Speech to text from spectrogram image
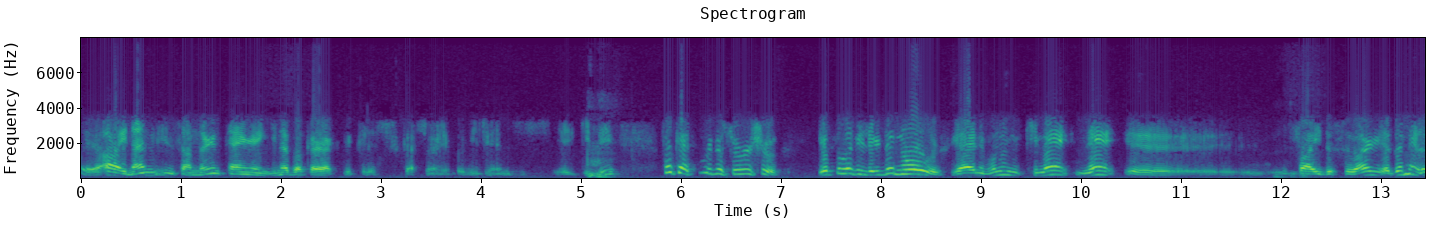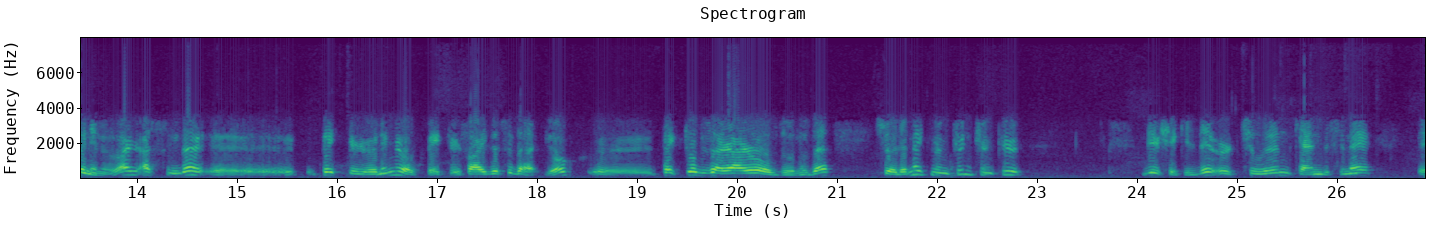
E, aynen insanların ten rengine bakarak bir klasifikasyon yapabileceğimiz gibi. Fakat burada soru şu yapılabilir de ne olur? Yani bunun kime ne e, faydası var ya da ne önemi var? Aslında e, pek bir önemi yok, pek bir faydası da yok. E, pek çok zararı olduğunu da söylemek mümkün. Çünkü bir şekilde ırkçılığın kendisine e,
